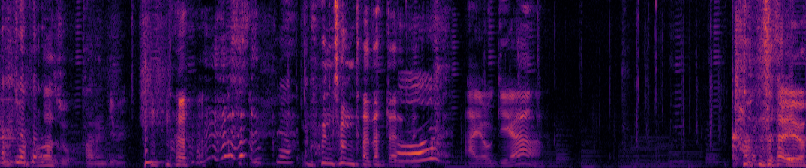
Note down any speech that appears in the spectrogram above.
문좀 닫아줘 가는 김에 문 좀 닫아달래. 어? 아 여기야? 감사해요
